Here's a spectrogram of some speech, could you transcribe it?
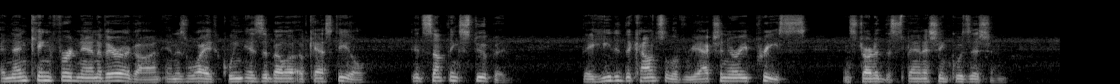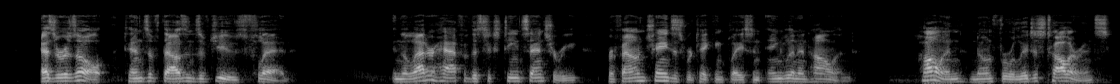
And then King Ferdinand of Aragon and his wife, Queen Isabella of Castile, did something stupid. They heeded the counsel of reactionary priests and started the Spanish Inquisition. As a result, tens of thousands of Jews fled. In the latter half of the 16th century, profound changes were taking place in England and Holland. Holland, known for religious tolerance,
